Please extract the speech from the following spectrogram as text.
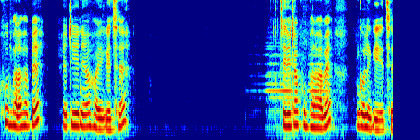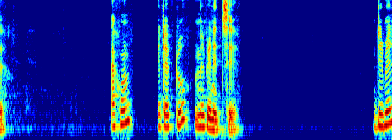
খুব ভালোভাবে ফেটিয়ে নেওয়া হয়ে গেছে। চিনিটাও খুব ভালোভাবে গলে গিয়েছে। এখন এটা একটু মেপে নিচ্ছে। ডিমের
